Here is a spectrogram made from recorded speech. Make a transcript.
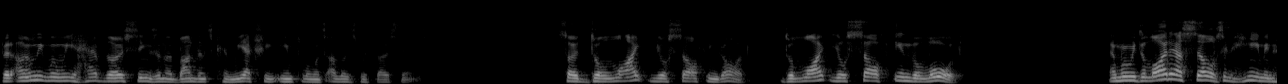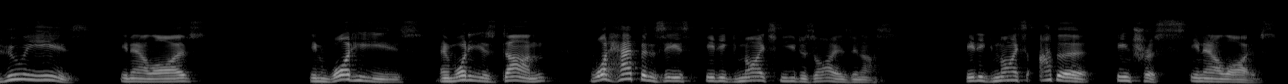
But only when we have those things in abundance can we actually influence others with those things. So delight yourself in God, delight yourself in the Lord. And when we delight ourselves in Him, in who He is in our lives, in what He is and what He has done, what happens is it ignites new desires in us. It ignites other interests in our lives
